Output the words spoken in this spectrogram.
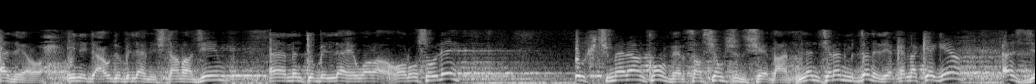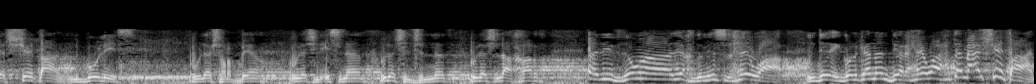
هذا يروح إني دعوت بالله من الشيطان الرجيم. آمنت بالله ورسوله. وكتمالا كونفرساسيون كشد الشيطان لأن كلام مدن ذي قيمة كاكيا أزدي الشيطان البوليس ولاش ربي ولاش الاسلام ولاش الجنة ولاش الآخر هذه يبدو يخدم يصل حوار يقول لك أنا ندير حوار حتى مع الشيطان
